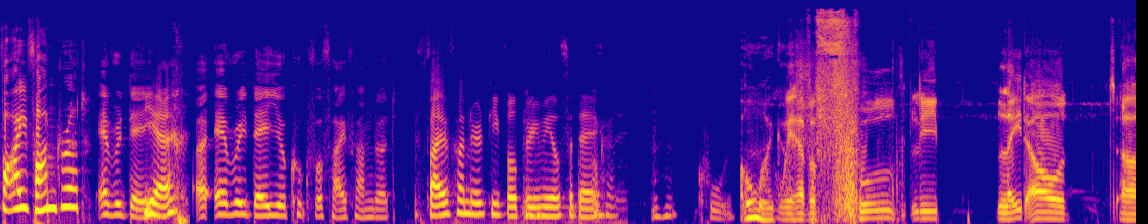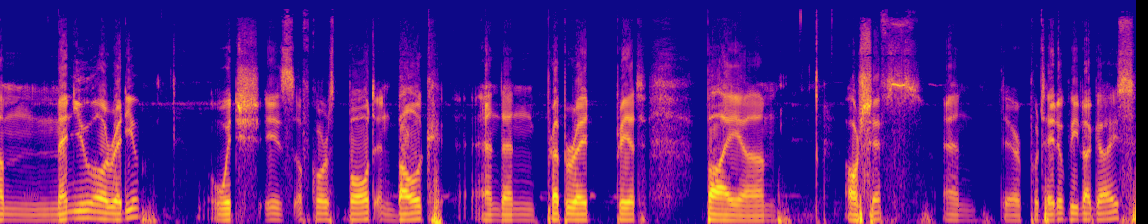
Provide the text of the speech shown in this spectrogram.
Five hundred? Every day. Yeah, Uh, every day you cook for five hundred. 500 people, 3 meals a day. Okay. hmm Cool. Oh my god! We have a fully laid out um, menu already, which is of course bought in bulk and then prepared by um, our chefs and their potato peeler guys.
